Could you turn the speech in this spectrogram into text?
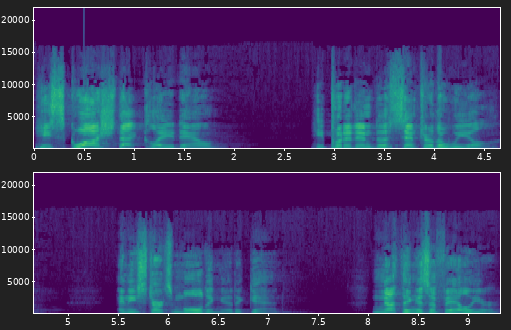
He squashed that clay down. He put it into the center of the wheel and he starts molding it again. Nothing is a failure.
